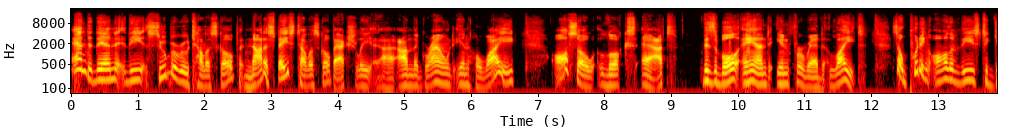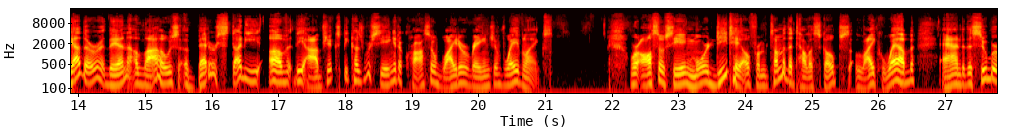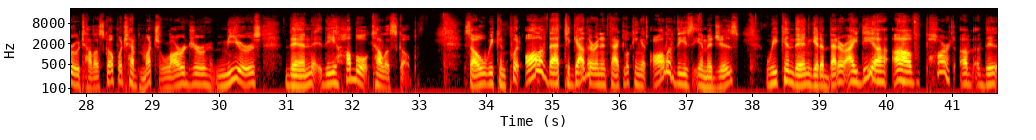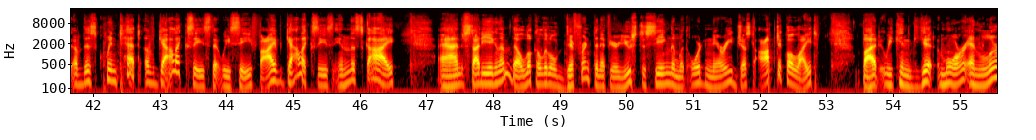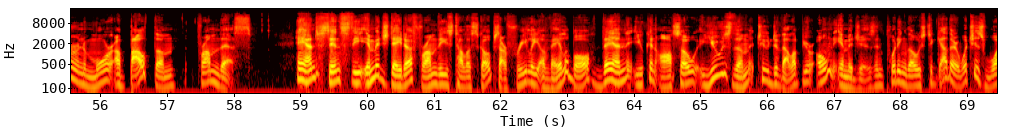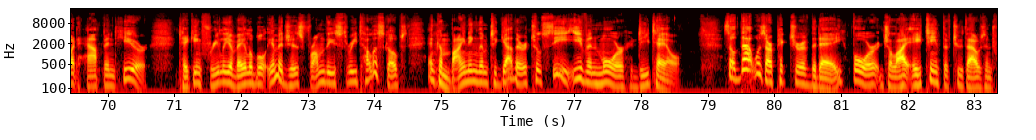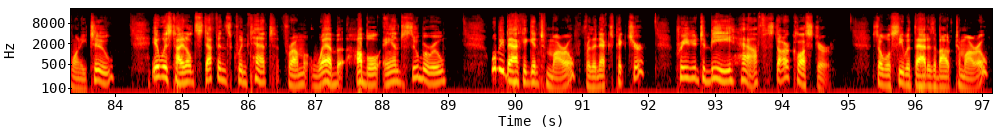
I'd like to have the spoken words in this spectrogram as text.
And then the Subaru telescope, not a space telescope, actually uh, on the ground in Hawaii, also looks at visible and infrared light. So putting all of these together then allows a better study of the objects because we're seeing it across a wider range of wavelengths. We're also seeing more detail from some of the telescopes like Webb and the Subaru telescope, which have much larger mirrors than the Hubble telescope. So we can put all of that together. And in fact, looking at all of these images, we can then get a better idea of part of, the, of this quintet of galaxies that we see five galaxies in the sky and studying them. They'll look a little different than if you're used to seeing them with ordinary just optical light. But we can get more and learn more about them from this. And since the image data from these telescopes are freely available, then you can also use them to develop your own images and putting those together, which is what happened here. Taking freely available images from these three telescopes and combining them together to see even more detail. So that was our picture of the day for July 18th of 2022. It was titled Stephan's Quintet from Webb, Hubble and Subaru. We'll be back again tomorrow for the next picture previewed to be half star cluster. So we'll see what that is about tomorrow.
